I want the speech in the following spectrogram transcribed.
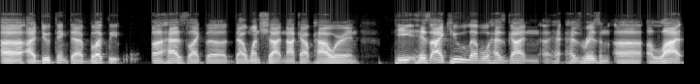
Uh, I do think that Buckley uh, has like the that one shot knockout power and he his IQ level has gotten uh, has risen uh, a lot,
